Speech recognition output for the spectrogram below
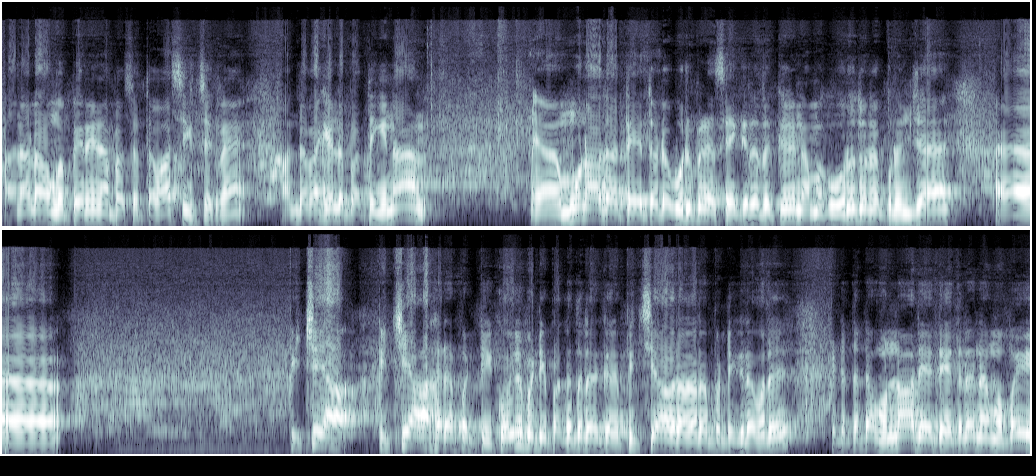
அதனால அவங்க பேரையும் நான் இப்போ வாசிச்சுக்கிறேன். அந்த வகையில் பார்த்தீங்கன்னா மூணாவது அத்தியாயத்தோட உறுப்பினர் சேர்க்கறதுக்கு நமக்கு உறுதுணை புரிஞ்ச பிச்சையா பிச்சையா அகரப்பட்டி கோயில்பட்டி பக்கத்தில் இருக்கிற பிச்சையா அவர் அகரப்பட்டிக்கிறவர் கிட்டத்தட்ட ஒன்றாவது அத்தியாயத்தில் நம்ம போய்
